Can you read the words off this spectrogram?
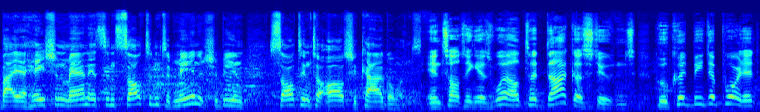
by a Haitian man. It's insulting to me, and it should be insulting to all Chicagoans. Insulting as well to DACA students who could be deported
